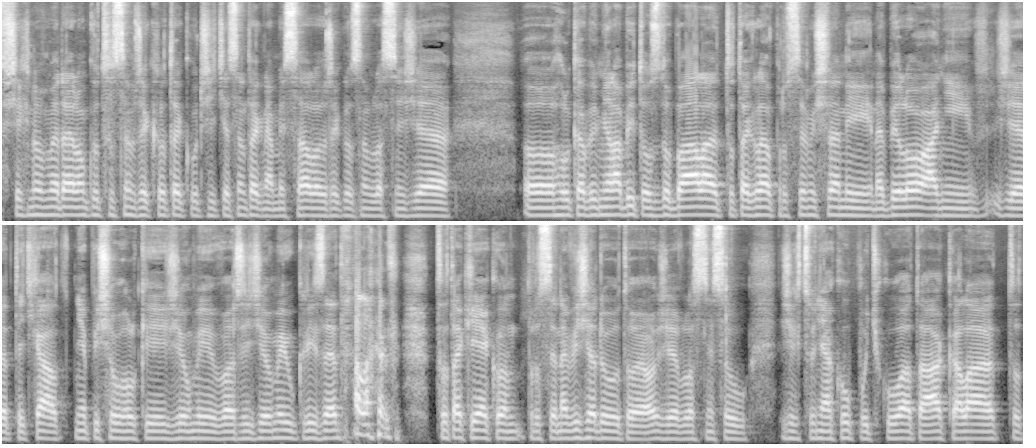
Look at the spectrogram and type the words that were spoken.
všechno v medailonku, co jsem řekl, tak určitě jsem tak nemyslel. Řekl jsem vlastně, že uh, holka by měla být ozdoba, ale to takhle prostě myšlený nebylo, ani že teďka mě píšou holky, že umí vařit, že umí uklízet, ale to taky jako prostě nevyžaduju to, jo, že vlastně jsou, že chci nějakou počku a tak, ale to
